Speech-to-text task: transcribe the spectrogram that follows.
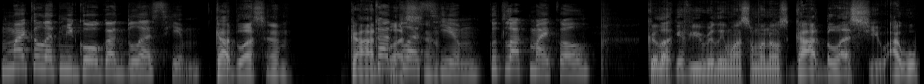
Michael, let me go. God bless him. God bless him. God, God bless, bless him. him. Good luck, Michael. Good luck. If you really want someone else, God bless you. I will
